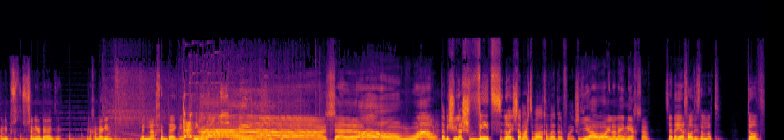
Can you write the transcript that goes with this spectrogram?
אני פשוט חושב שאני יודע את זה. מנחם בגין? מנחם בגין. אני לא שלום, וואו. אתה בשביל השוויץ לא השתמשת בחבר הטלפוני שלך. יואו, אוי, לא נעים לי עכשיו. בסדר, יהיה לך עוד הזדמנות. טוב,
